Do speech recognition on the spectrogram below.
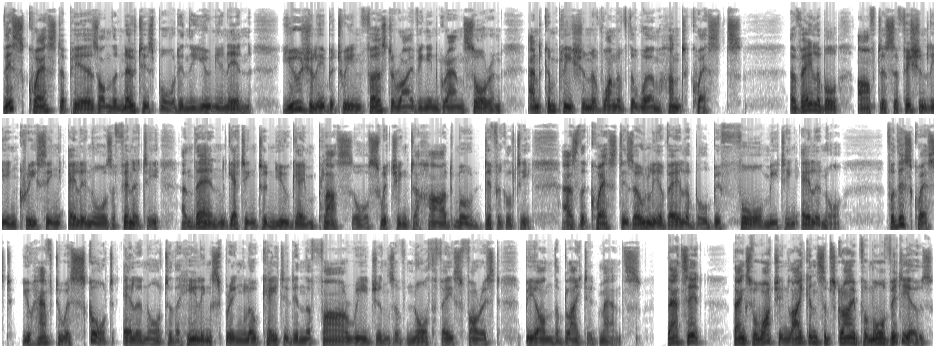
This quest appears on the notice board in the Union Inn, usually between first arriving in Gran Soren and completion of one of the Wyrm Hunt quests. Available after sufficiently increasing Eleanor's affinity and then getting to New Game Plus or switching to hard mode difficulty, as the quest is only available before meeting Eleanor. For this quest, you have to escort Eleanor to the healing spring located in the far regions of North Face Forest beyond the Blighted Manse. That's it. Thanks for watching. Like and subscribe for more videos.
